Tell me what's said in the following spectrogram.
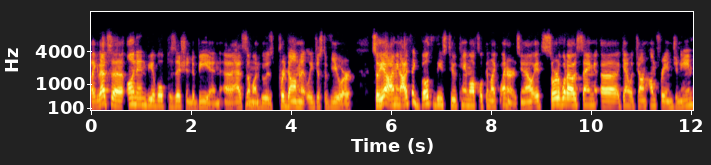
Like that's a unenviable position to be in uh, as hmm. someone who is predominantly just a viewer. So yeah, I mean, I think both of these two came off looking like winners. You know, it's sort of what I was saying uh, again with John Humphrey and Janine.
